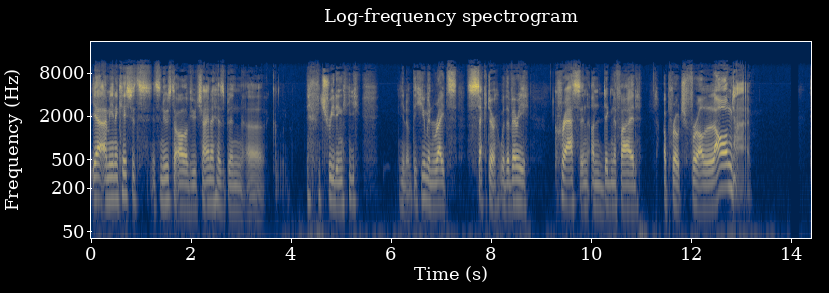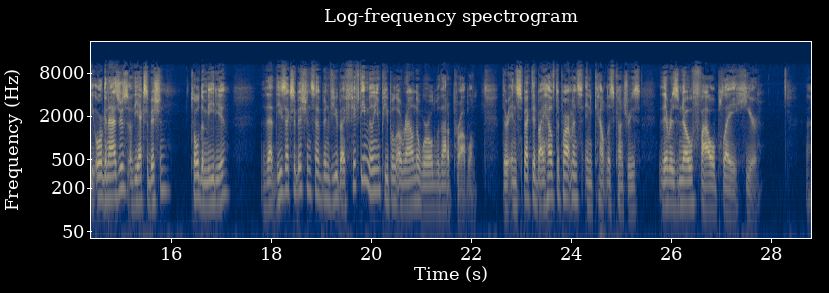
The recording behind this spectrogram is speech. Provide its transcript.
Yeah, I mean, in case it's it's news to all of you, China has been uh, treating, you know, the human rights sector with a very crass and undignified approach for a long time. The organizers of the exhibition told the media that these exhibitions have been viewed by 50 million people around the world without a problem. They're inspected by health departments in countless countries. There is no foul play here. Uh,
